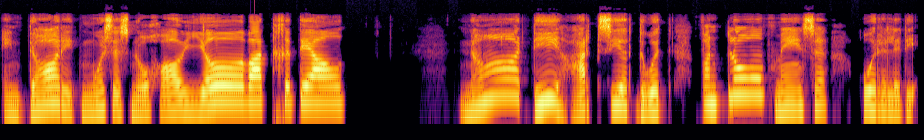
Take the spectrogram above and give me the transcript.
en daar het Moses nogal heel wat getel. Na die hartseer dood van klomp mense oor hulle die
